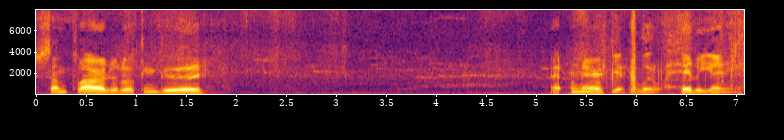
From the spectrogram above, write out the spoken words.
Sunflowers are looking good. That one there's getting a little heavy, ain't he?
